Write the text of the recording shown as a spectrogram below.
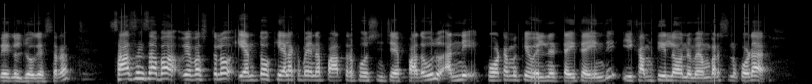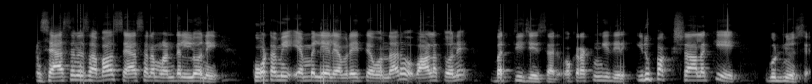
వేగుల జోగేశ్వరరావు. శాసనసభ వ్యవస్థలో ఎంతో కీలకమైన పాత్ర పోషించే పదవులు అన్ని కూటమికి వెళ్ళినట్టయితే అయింది. ఈ కమిటీలో ఉన్న మెంబర్స్ను కూడా శాసనసభ శాసన మండలిలోని కూటమి ఎమ్మెల్యేలు ఎవరైతే ఉన్నారో వాళ్ళతోనే భర్తీ చేశారు. ఒక రకంగా ఇది ఇరు పక్షాలకి గుడ్ న్యూసే.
